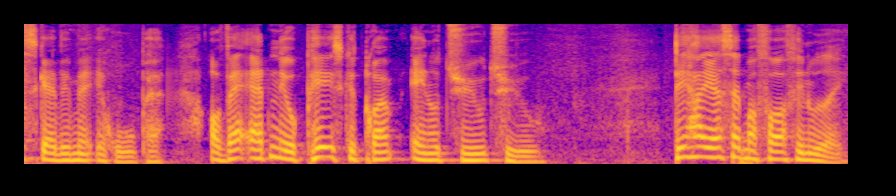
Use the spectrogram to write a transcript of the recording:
Hvad skal vi med Europa? Og hvad er den europæiske drøm anno 2020? Det har jeg sat mig for at finde ud af.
